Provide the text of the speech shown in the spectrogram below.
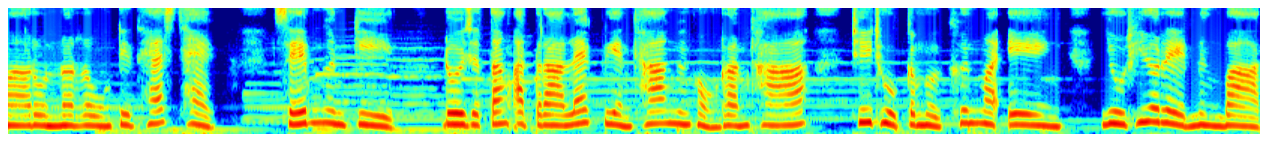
มารณรงค์ติดแฮชแท็กเซฟเงินกีบ โดยจะตั้งอัตราแลกเปลี่ยนค่าเงินของร้านค้า ที่ถูกกำหนดขึ้นมาเอง อยู่ที่เรท1บาท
